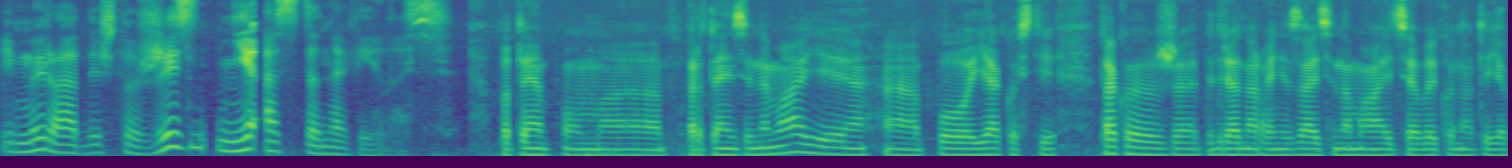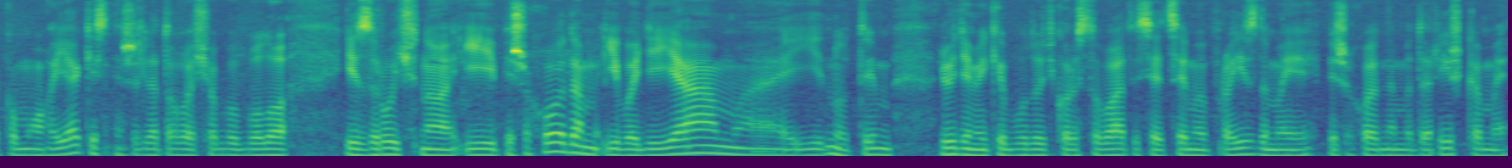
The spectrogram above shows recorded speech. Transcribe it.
и мы рады, что жизнь не остановилась. По темпам е, претензій немає. е, По якості також підрядна організація намагається виконати якомога якісніше для того, щоб було і зручно і пішоходам, і водіям, е, і ну тим людям, які будуть користуватися цими проїздами, пішохідними доріжками.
